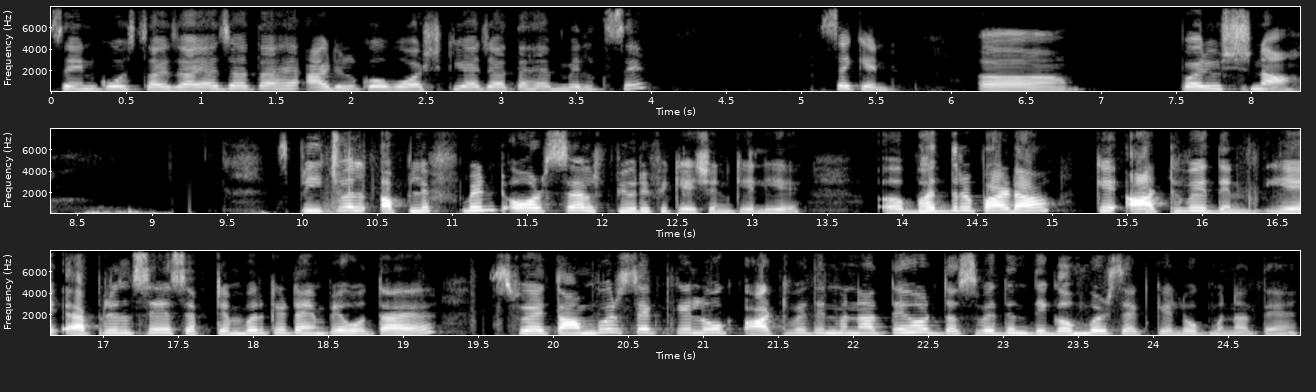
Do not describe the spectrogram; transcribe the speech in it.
से इनको सजाया जाता है, आइडल को वॉश किया जाता है मिल्क से। सेकंड परुष्णा। स्पिरिचुअल अपलिफ्टमेंट और सेल्फ प्यूरिफिकेशन के लिए भद्रपाड़ा के आठवें दिन, ये अप्रैल से सितंबर के टाइम पे होता है। श्वेतांबर सेक्ट के लोग आठवें दिन मनाते हैं और दसवें दिन दिगंबर सेक्ट के लोग मनाते हैं।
